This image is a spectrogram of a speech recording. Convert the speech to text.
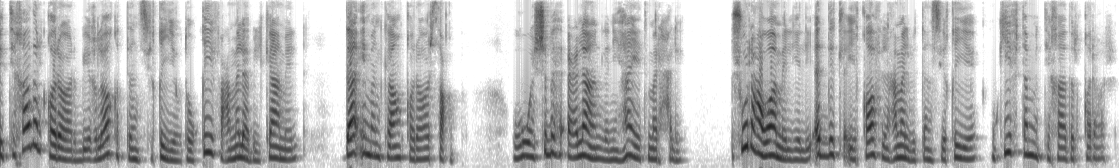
اتخاذ القرار بإغلاق التنسيقية وتوقيف عملها بالكامل دائما كان قرار صعب وهو شبه إعلان لنهاية مرحلة شو العوامل يلي أدت لإيقاف العمل بالتنسيقية وكيف تم اتخاذ القرار؟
